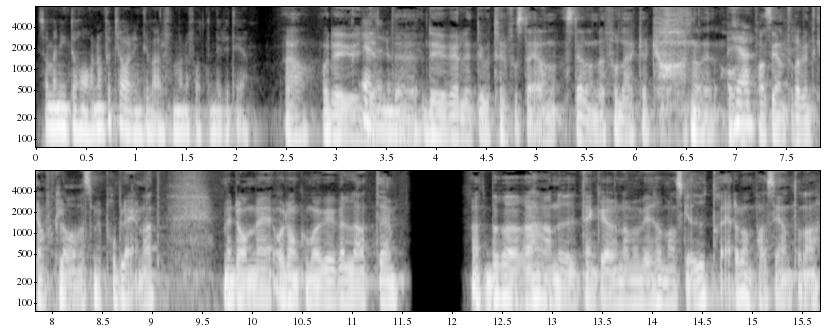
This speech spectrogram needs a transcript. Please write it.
som man inte har någon förklaring till varför man har fått en DVT. Ja, och det är ju, jätte, det är väldigt otillfredsställande för läkarkåren att ja. patienter där vi inte kan förklara vad som är problemet. Men de, och de kommer vi väl att, eh, att beröra här nu, tänker jag, när vi, hur man ska utreda de patienterna.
